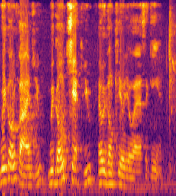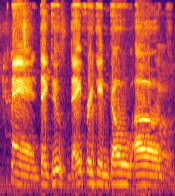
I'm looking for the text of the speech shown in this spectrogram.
we're going to find you, we're going to check you, and we're going to kill your ass again. And they do. They freaking go, uh,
